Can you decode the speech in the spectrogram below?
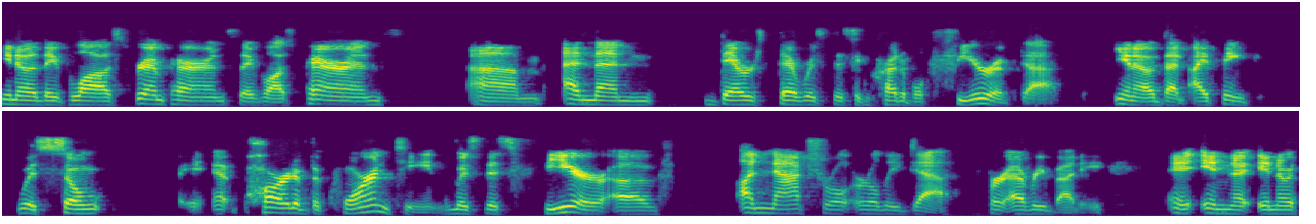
You know, they've lost grandparents, they've lost parents, um, and then there's there was this incredible fear of death. You know, that I think was so eh, part of the quarantine was this fear of unnatural early death for everybody in a, in a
